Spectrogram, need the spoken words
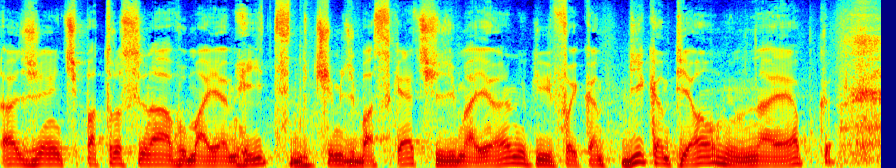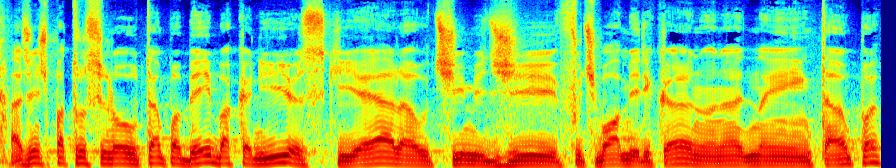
a gente patrocinava o Miami Heat, do time de basquete de Miami, que foi bicampeão na época. A gente patrocinou o Tampa Bay Buccaneers, que era o time de futebol americano né, em Tampa.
